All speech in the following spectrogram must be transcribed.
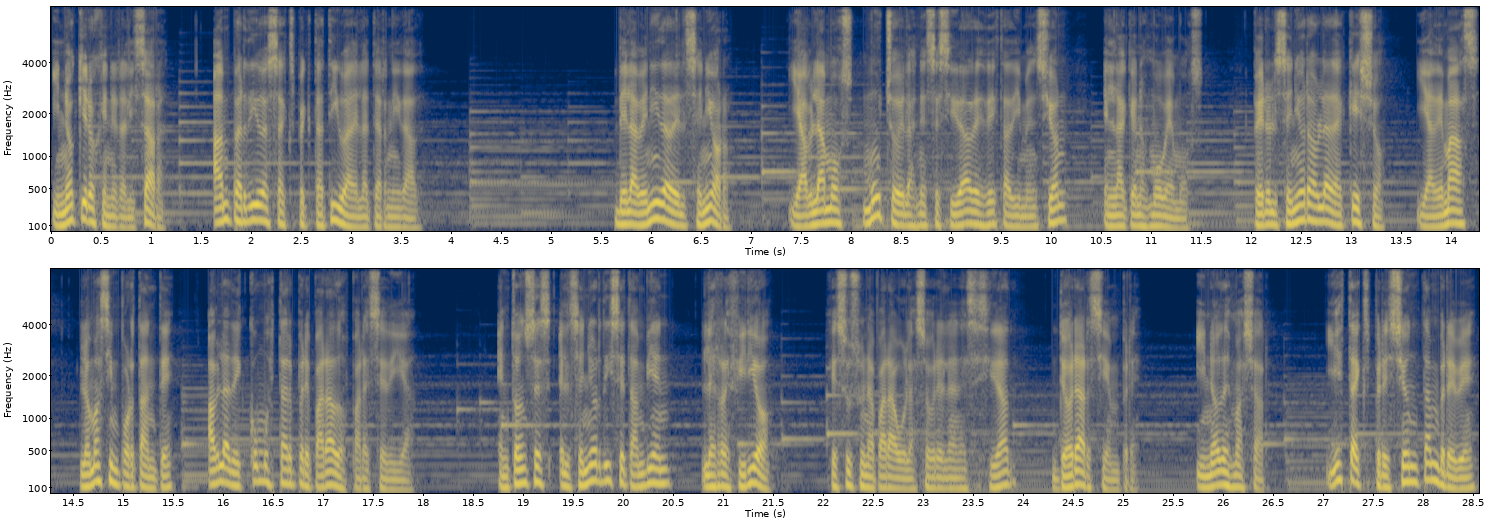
y no quiero generalizar, han perdido esa expectativa de la eternidad. De la venida del Señor, y hablamos mucho de las necesidades de esta dimensión en la que nos movemos, pero el Señor habla de aquello, y además, lo más importante, habla de cómo estar preparados para ese día. Entonces el Señor dice también, les refirió Jesús una parábola sobre la necesidad de orar siempre y no desmayar. Y esta expresión tan breve,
